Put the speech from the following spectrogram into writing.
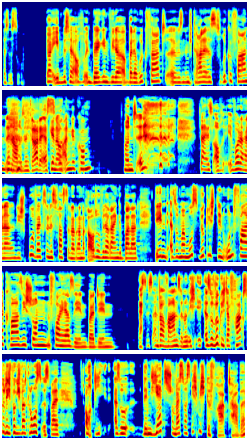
Das ist so. Ja, eben ist ja auch in Belgien wieder bei der Rückfahrt. Äh, Wir sind nämlich gerade erst zurückgefahren. Genau, wir sind gerade erst genau zurück. angekommen. Und äh, da ist auch, wollte einer die Spur wechseln, ist fast in das andere Auto wieder reingeballert. Den, also man muss wirklich den Unfall quasi schon vorhersehen bei denen. Das ist einfach Wahnsinn. Und ich, also wirklich, da fragst du dich wirklich, was los ist, weil auch die, also wenn jetzt schon, weißt du, was ich mich gefragt habe,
